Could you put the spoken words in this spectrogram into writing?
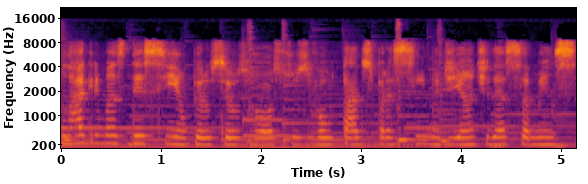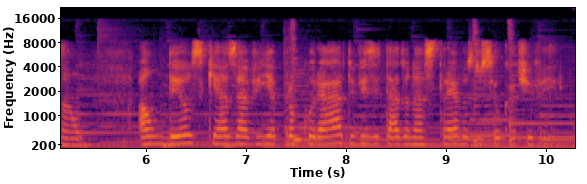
Lágrimas desciam pelos seus rostos voltados para cima diante dessa menção a um Deus que as havia procurado e visitado nas trevas do seu cativeiro.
